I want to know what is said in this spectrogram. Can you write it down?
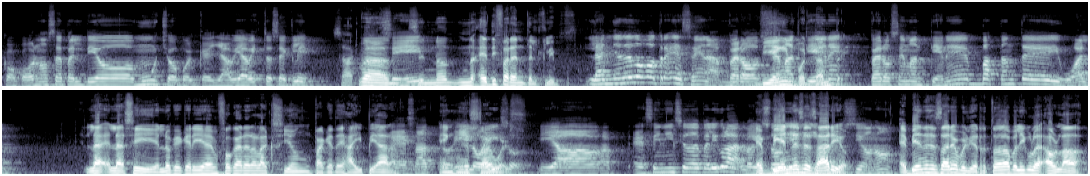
Coco no se perdió mucho porque ya había visto ese clip. Exacto. Bueno, Sí. sí, no- no- es diferente el clip. Le añade dos o tres escenas, pero Bien se mantiene, importante. pero se mantiene bastante igual. La, la, sí, él lo que quería enfocar era la acción para que te hypeara Exacto, en y Star lo Wars. hizo. Y a, a ese inicio de película lo Es hizo bien y necesario. funcionó. Es bien necesario porque el resto de la película es hablada.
